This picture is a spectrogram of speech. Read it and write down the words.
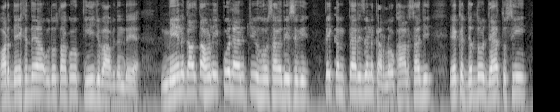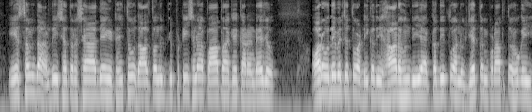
ਔਰ ਦੇਖਦੇ ਆ ਉਦੋਂ ਤੱਕ ਉਹ ਕੀ ਜਵਾਬ ਦਿੰਦੇ ਆ। ਮੇਨ ਗੱਲ ਤਾਂ ਹੁਣ ਇੱਕੋ ਲਾਈਨ 'ਚ ਹੀ ਹੋ ਸਕਦੀ ਸੀਗੀ ਤੇ ਕੰਪੈਰੀਜ਼ਨ ਕਰ ਲਓ ਖਾਲਸਾ ਜੀ। ਇੱਕ ਜਦੋਂ ਜੈ ਤੁਸੀਂ ਇਸ ਸੰਵਿਧਾਨ ਦੀ ਛਤਰਛਾਇਆ ਦੇ ਹੇਠ ਇਥੋਂ ਅਦਾਲਤਾਂ ਦੇ ਵਿੱਚ ਪਟੀਸ਼ਨਾਂ ਪਾ ਪਾ ਕੇ ਕਰਨ ਡੇ ਜੋ ਔਰ ਉਹਦੇ ਵਿੱਚ ਤੁਹਾਡੀ ਕਦੀ ਹਾਰ ਹੁੰਦੀ ਹੈ, ਕਦੀ ਤੁਹਾਨੂੰ ਜਿੱਤ ਪ੍ਰਾਪਤ ਹੋ ਗਈ।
